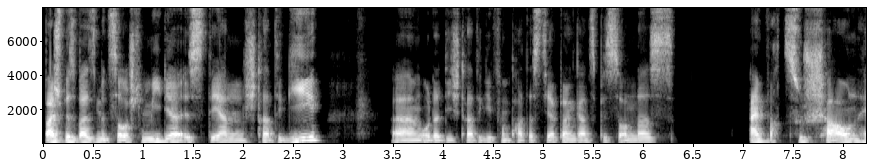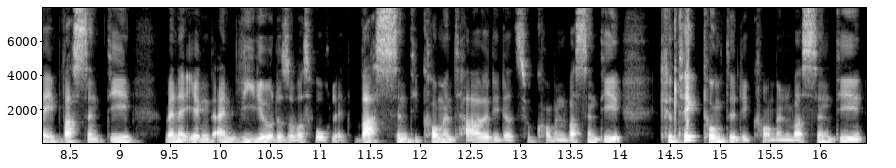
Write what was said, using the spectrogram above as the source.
beispielsweise mit Social Media ist deren Strategie ähm, oder die Strategie von Pater Stjepan ganz besonders, einfach zu schauen, hey, was sind die, wenn er irgendein Video oder sowas hochlädt, was sind die Kommentare, die dazu kommen? Was sind die Kritikpunkte, die kommen? Was sind die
